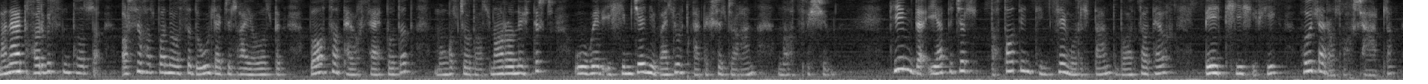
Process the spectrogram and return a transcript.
Манайд хоригдсон тул Оросын холбооны улсад үйл ажиллагаа явуулдаг бооцоо тавих сайтуудад монголчууд олноороо нэвтэрч үүгээр их хэмжээний валют гадагшилж байгаа нь нууц биш юм. Тиймд ядчил дотоодын тэмцээн уралдаанд бооцоо тавих бет хийх эрхийг хуулиар олгох шаардлага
